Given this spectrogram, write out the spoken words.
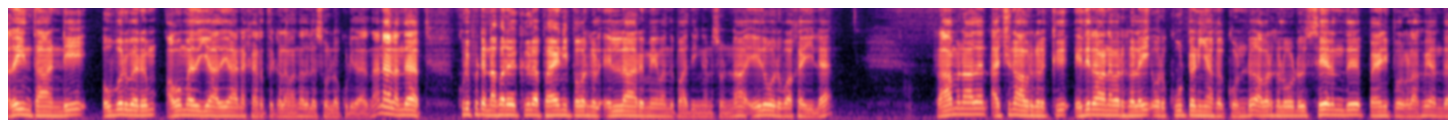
அதையும் தாண்டி ஒவ்வொருவரும் அவமதியாதையான கருத்துக்களை வந்து அதில் சொல்லக்கூடியதாக இருந்தால் ஆனால் அந்த குறிப்பிட்ட நபருக்கு கீழே பயணிப்பவர்கள் எல்லாருமே வந்து பார்த்தீங்கன்னு சொன்னால் ஏதோ ஒரு வகையில் ராமநாதன் அர்ச்சுனா அவர்களுக்கு எதிரானவர்களை ஒரு கூட்டணியாக கொண்டு அவர்களோடு சேர்ந்து பயணிப்பவர்களாகவே அந்த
